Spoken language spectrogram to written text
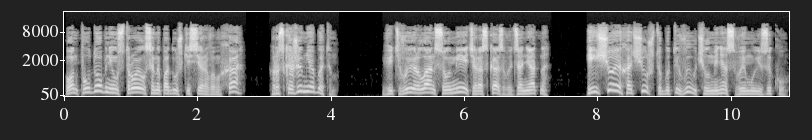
Он поудобнее устроился на подушке серого мха. «Расскажи мне об этом. Ведь вы, ирландцы, умеете рассказывать, занятно. И еще я хочу, чтобы ты выучил меня своему языку.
